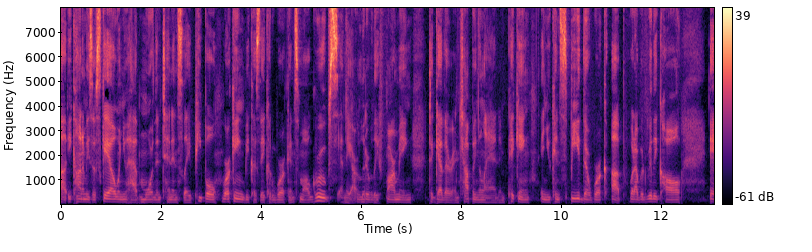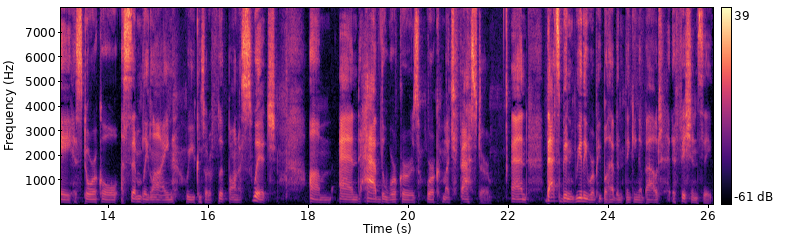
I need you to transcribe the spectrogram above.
uh, economies of scale when you have more than 10 enslaved people working because they could work in small groups and they are literally farming together and chopping the land and picking, and you can speed their work up, what I would really call a historical assembly line where you can sort of flip on a switch um, and have the workers work much faster. And that's been really where people have been thinking about efficiency.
